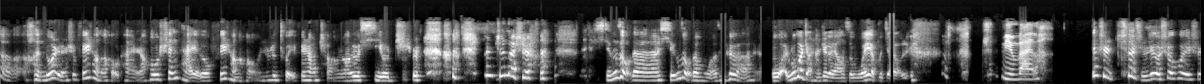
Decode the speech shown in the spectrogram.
的，很多人是非常的好看，然后身材也都非常好，就是腿非常长，然后又细又直，就真的是行走的行走的模特。我如果长成这个样子，我也不焦虑。明白了。但是确实，这个社会是，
